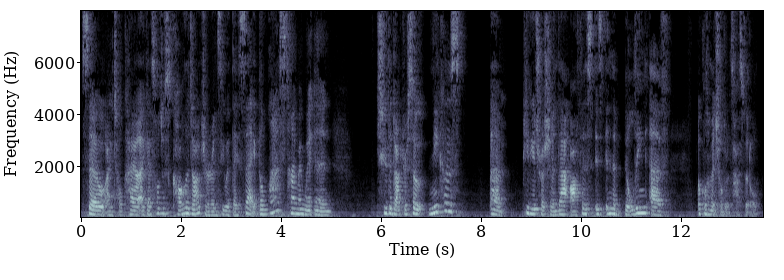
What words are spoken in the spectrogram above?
So I told Kyle, I guess I'll just call the doctor and see what they say. The last time I went in to the doctor, so Niko's um, pediatrician, that office is in the building of Oklahoma Children's Hospital,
